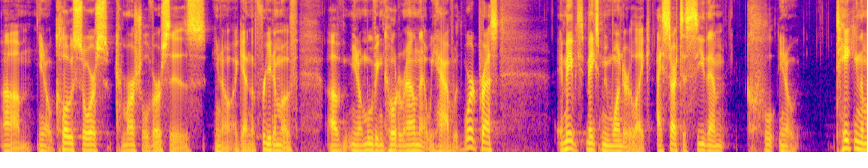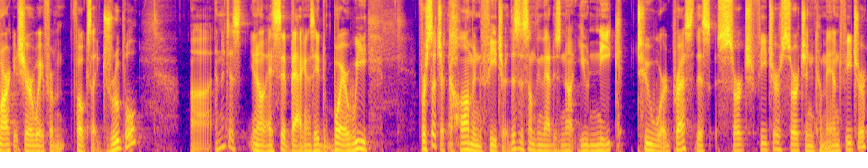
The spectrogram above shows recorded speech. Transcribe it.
um, you know, closed source, commercial versus, you know, again, the freedom of, of, you know, moving code around that we have with WordPress it makes makes me wonder. Like I start to see them, you know, taking the market share away from folks like Drupal, uh, and I just you know I sit back and I say, boy, are we for such a common feature? This is something that is not unique to WordPress. This search feature, search and command feature.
